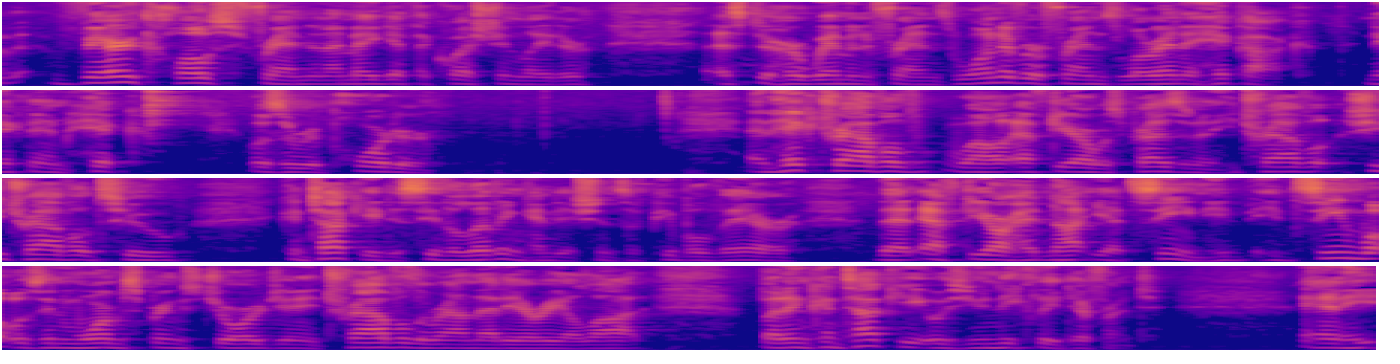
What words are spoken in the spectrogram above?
a very close friend, and I may get the question later as to her women friends. One of her friends, Lorena Hickok, nicknamed Hick, was a reporter. And Hick traveled while FDR was president. He traveled, she traveled to Kentucky to see the living conditions of people there that FDR had not yet seen. He'd, he'd seen what was in Warm Springs, Georgia, and he traveled around that area a lot. But in Kentucky, it was uniquely different. And, he,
